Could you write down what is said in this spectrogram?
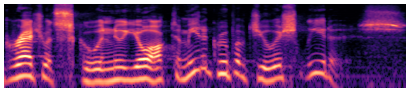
graduate school in New York to meet a group of Jewish leaders.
